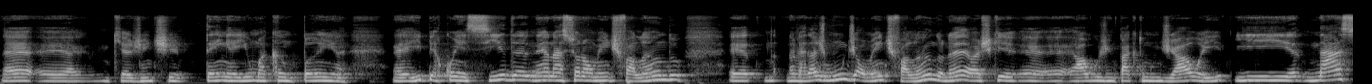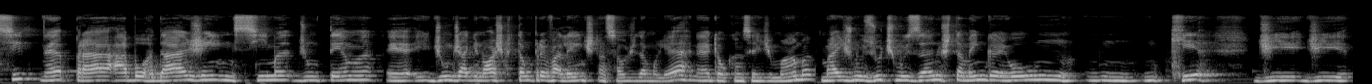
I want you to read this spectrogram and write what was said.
né? É, em que a gente tem aí uma campanha é, hiper conhecida, né, nacionalmente falando, é, na verdade mundialmente falando, né, eu acho que é, é algo de impacto mundial aí, e nasce né, para abordagem em cima de um tema é, e de um diagnóstico tão prevalente na saúde da mulher, né, que é o câncer de mama, mas nos últimos anos também ganhou um, um, um quê de, de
